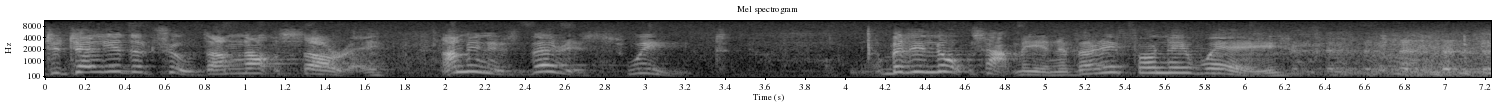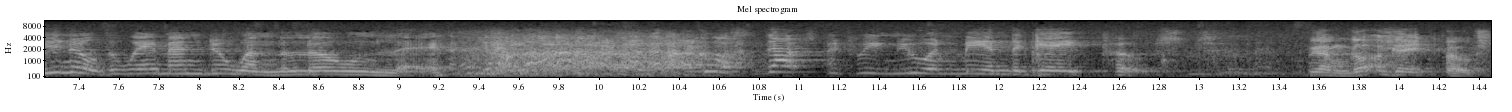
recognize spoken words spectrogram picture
to tell you the truth, I'm not sorry. I mean, it's very sweet. But he looks at me in a very funny way. you know, the way men do when they're lonely. of course, that's between you and me and the gatepost. We haven't got a gatepost.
